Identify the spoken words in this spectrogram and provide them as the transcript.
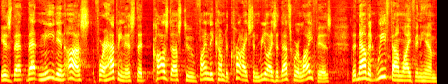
is that that need in us for happiness that caused us to finally come to Christ and realize that that's where life is, that now that we've found life in Him,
